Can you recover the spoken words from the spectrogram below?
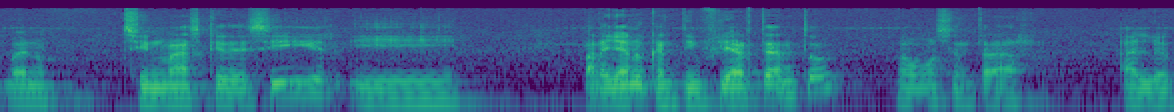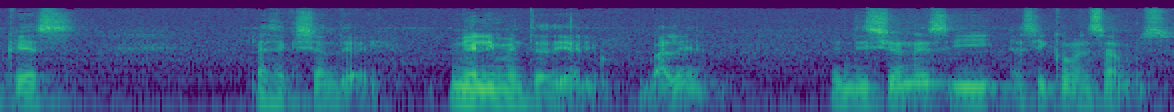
bueno, sin más que decir y para ya no cantinflear tanto, vamos a entrar a lo que es la sección de hoy, mi alimento diario, ¿vale? Bendiciones y así comenzamos.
